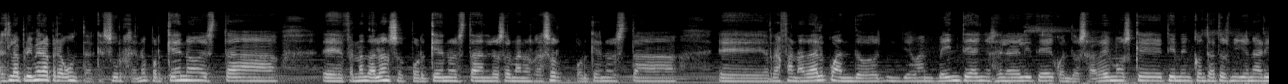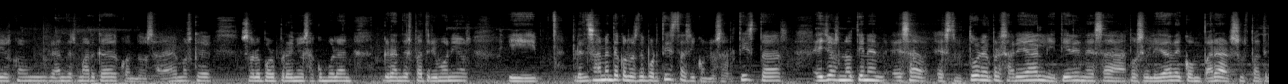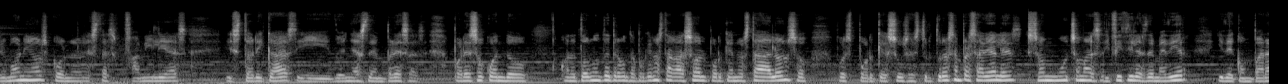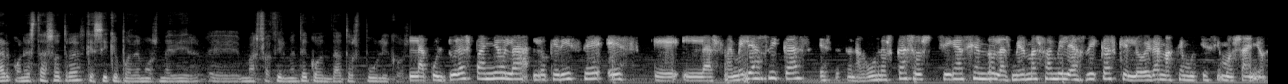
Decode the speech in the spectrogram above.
Es la primera pregunta que surge, ¿no? ¿Por qué no está eh, Fernando Alonso? ¿Por qué no están los hermanos Gasol? ¿Por qué no está eh, Rafa Nadal cuando llevan 20 años en la élite, cuando sabemos que tienen contratos millonarios con grandes marcas, cuando sabemos que solo por premios acumulan grandes patrimonios y precisamente con los deportistas y con los artistas, ellos no tienen esa estructura empresarial ni tienen esa posibilidad de comparar sus patrimonios con estas familias históricas y dueñas de empresas. Por eso cuando, cuando todo el mundo te pregunta por qué no está Gasol, por qué no está Alonso, pues porque sus estructuras empresariales son mucho más difíciles de medir y de comparar con estas otras que sí que podemos medir eh, más fácilmente con datos públicos. La cultura española lo que dice es que las familias ricas, excepto en algunos casos, siguen siendo las mismas familias ricas que lo eran hace muchísimos años.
